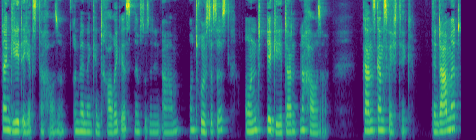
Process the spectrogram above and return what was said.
dann geht ihr jetzt nach Hause. Und wenn dein Kind traurig ist, nimmst du es in den Arm und tröstest es und ihr geht dann nach Hause. Ganz, ganz wichtig. Denn damit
